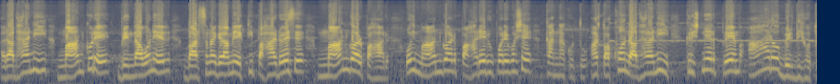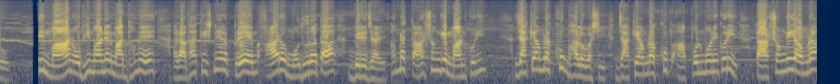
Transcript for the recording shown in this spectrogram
রাধারানী মান করে বৃন্দাবনের বার্সনা গ্রামে একটি পাহাড় রয়েছে, মানগড় পাহাড়। ওই মানগড় পাহাড়ের উপরে বসে কান্না করত আর তখন রাধারানী কৃষ্ণের প্রেম আরও বৃদ্ধি হতো। এই মান অভিমানের মাধ্যমে রাধাকৃষ্ণের প্রেম আরও মধুরতা বেড়ে যায়। আমরা কার সঙ্গে মান করি? যাকে আমরা খুব ভালোবাসি, যাকে আমরা খুব আপন মনে করি, তার সঙ্গেই আমরা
